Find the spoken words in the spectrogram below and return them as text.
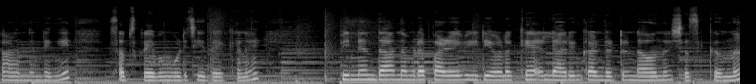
കാണുന്നുണ്ടെങ്കിൽ സബ്സ്ക്രൈബും കൂടി ചെയ്തേക്കണേ. പിന്നെന്താ നമ്മുടെ പഴയ വീഡിയോകളൊക്കെ എല്ലാവരും കണ്ടിട്ടുണ്ടാവുമെന്ന് വിശ്വസിക്കുന്നു.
